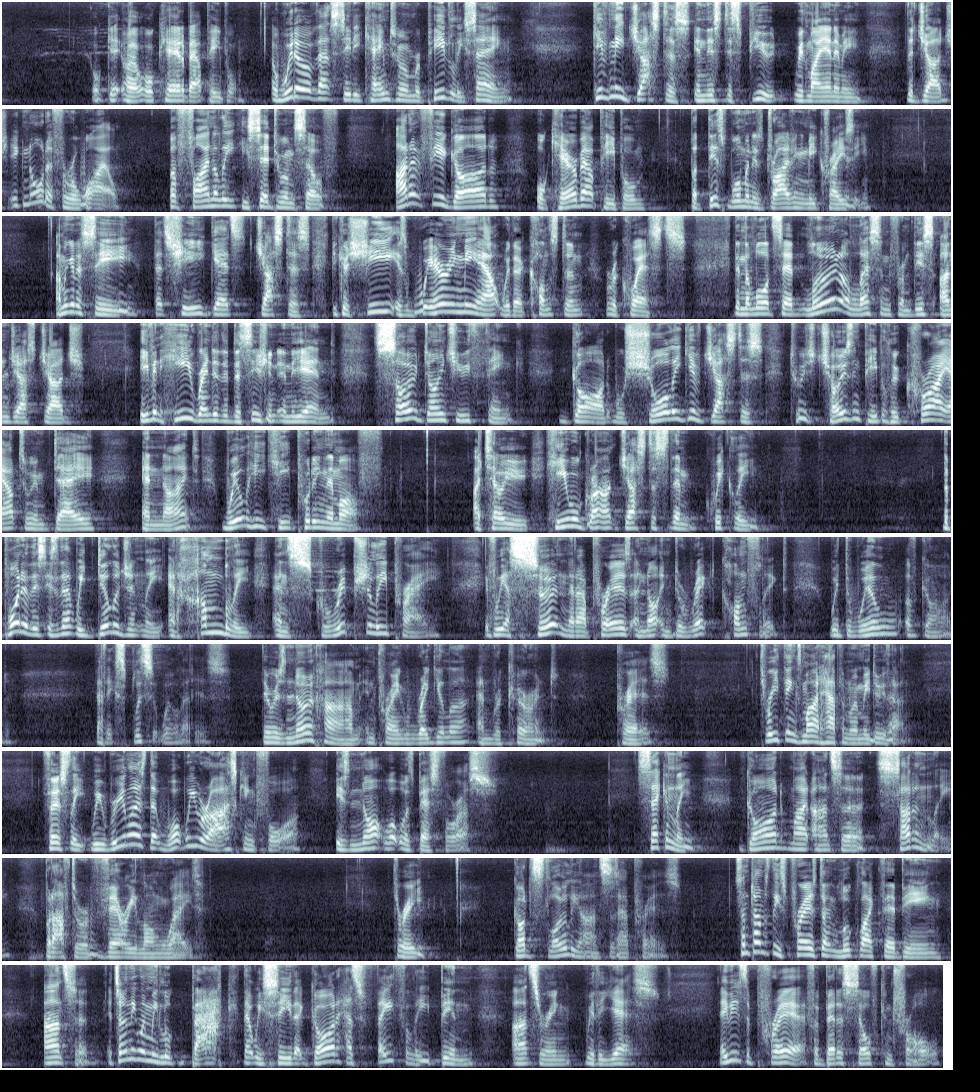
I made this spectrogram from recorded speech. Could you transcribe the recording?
or, uh, or cared about people. A widow of that city came to him repeatedly, saying, Give me justice in this dispute with my enemy. The judge ignored her for a while. But finally, he said to himself, I don't fear God or care about people, but this woman is driving me crazy. I'm going to see that she gets justice because she is wearing me out with her constant requests. Then the Lord said, Learn a lesson from this unjust judge. Even he rendered a decision in the end. So don't you think God will surely give justice to his chosen people who cry out to him day and night? Will he keep putting them off? I tell you, he will grant justice to them quickly. The point of this is that we diligently and humbly and scripturally pray if we are certain that our prayers are not in direct conflict with the will of God, that explicit will, that is. There is no harm in praying regular and recurrent prayers. Three things might happen when we do that. Firstly, we realize that what we were asking for is not what was best for us. Secondly, God might answer suddenly, but after a very long wait. Three, God slowly answers our prayers. Sometimes these prayers don't look like they're being answered. It's only when we look back that we see that God has faithfully been answering with a yes. Maybe it's a prayer for better self control,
